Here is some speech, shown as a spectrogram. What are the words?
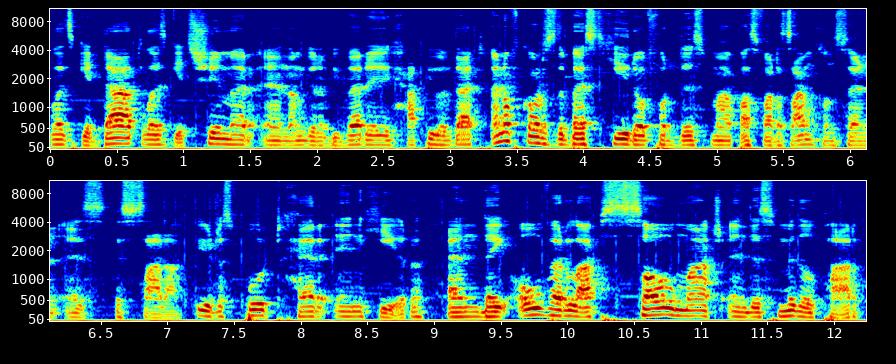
Let's get that, let's get Shimmer, and I'm gonna be very happy with that. And of course, the best hero for this map, as far as I'm concerned, is, is Sauda. You just put her in here, and they overlap so much in this middle part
